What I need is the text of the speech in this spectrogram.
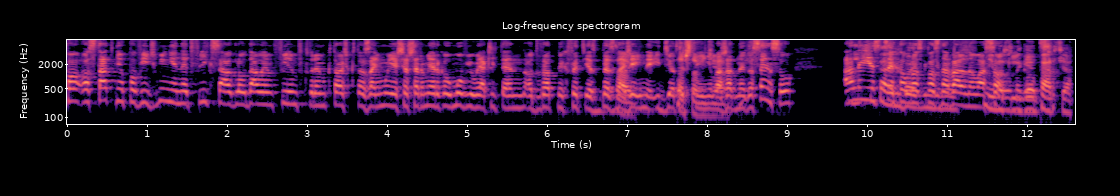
Po ostatnio po Wiedźminie Netflixa oglądałem film, w którym ktoś, kto zajmuje się szermierką, mówił, jaki ten odwrotny chwyt jest beznadziejny, tak, idiotyczny i nie ma żadnego sensu, ale no, jest tak, cechą rozpoznawalną Asoki. Nie ma żadnego więc... oparcia.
